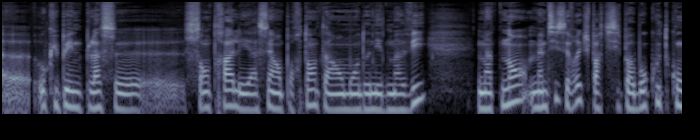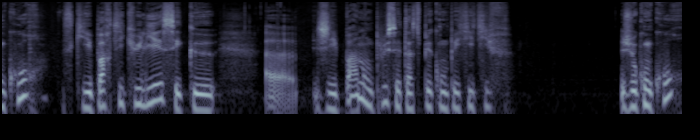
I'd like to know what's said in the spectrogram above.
euh, occupait une place euh, centrale et assez importante à un moment donné de ma vie. Maintenant, même si c'est vrai que je participe à beaucoup de concours, ce qui est particulier, c'est que euh, j'ai pas non plus cet aspect compétitif. Je concours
